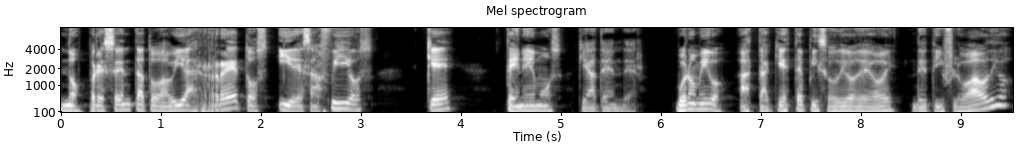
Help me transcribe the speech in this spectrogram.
nos presenta todavía retos y desafíos que tenemos que atender. Bueno amigos, hasta aquí este episodio de hoy de Tiflo Audio.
